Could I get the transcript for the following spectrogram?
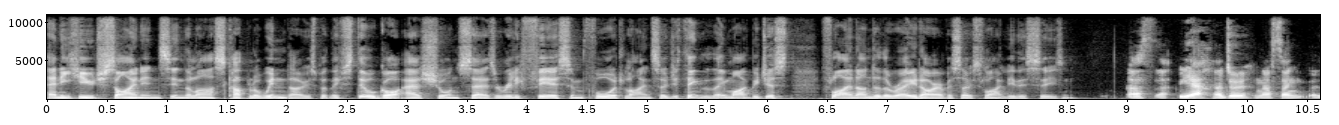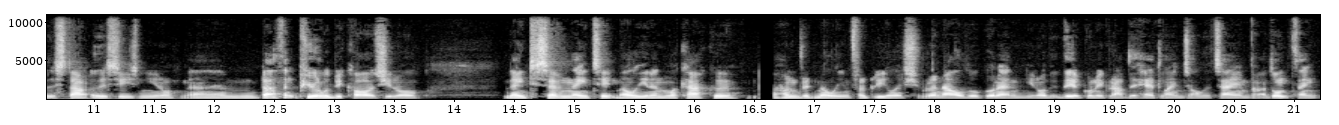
any huge signings in the last couple of windows, but they've still got, as Sean says, a really fearsome forward line. So do you think that they might be just flying under the radar ever so slightly this season? I th- yeah, I do, and I think at the start of the season, you know, um, but I think purely because you know 97, 98 million and Lukaku, 100 million for Grealish, Ronaldo going in. You know, they're going to grab the headlines all the time. But I don't think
